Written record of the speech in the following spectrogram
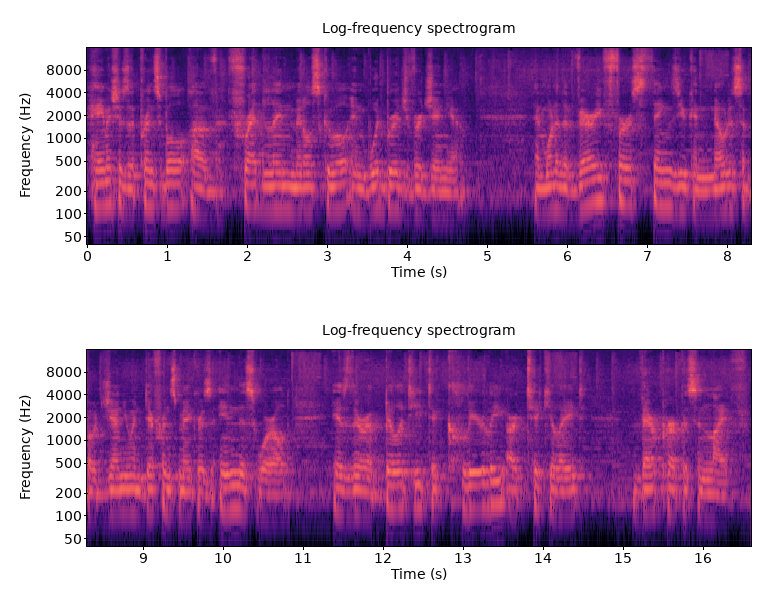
Hamish is the principal of Fred Lynn Middle School in Woodbridge, Virginia. And one of the very first things you can notice about genuine difference makers in this world is their ability to clearly articulate their purpose in life.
